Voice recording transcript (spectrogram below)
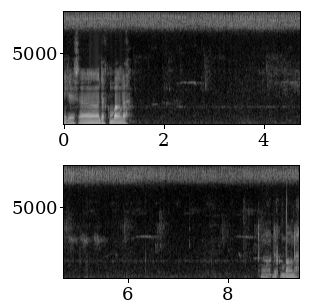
Ni guys. Uh, dah kembang dah ada kembang dah.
